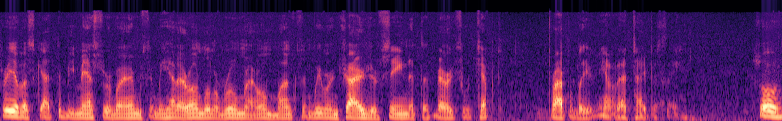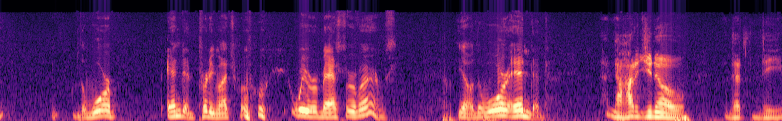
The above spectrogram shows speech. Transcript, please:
three of us got to be master of arms, and we had our own little room, our own bunks, and we were in charge of seeing that the barracks were kept properly, you know, that type of thing. So the war ended pretty much when we were master of arms. You know, the war ended. Now, how did you know that the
